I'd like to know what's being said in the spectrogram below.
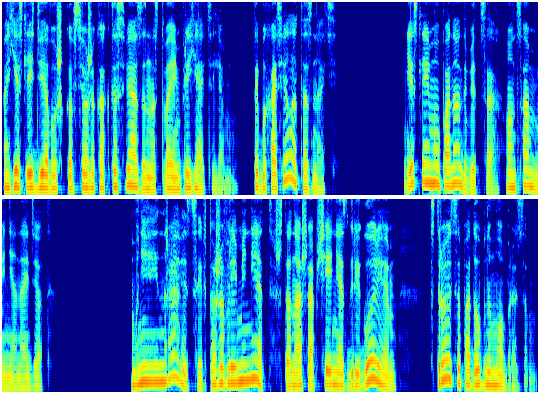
А если девушка все же как-то связана с твоим приятелем, ты бы хотел это знать? Если ему понадобится, он сам меня найдет. Мне и нравится, и в то же время нет, что наше общение с Григорием строится подобным образом.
